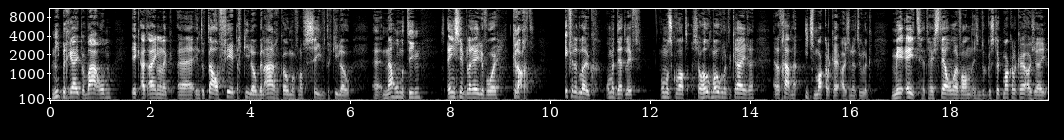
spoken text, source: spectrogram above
niet begrijpen waarom ik uiteindelijk uh, in totaal 40 kilo ben aangekomen vanaf 70 kilo naar 110. Eén simpele reden voor, kracht. Ik vind het leuk om met deadlift, om een squat zo hoog mogelijk te krijgen. En dat gaat nou iets makkelijker als je natuurlijk meer eet. Het herstel daarvan is natuurlijk een stuk makkelijker als jij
